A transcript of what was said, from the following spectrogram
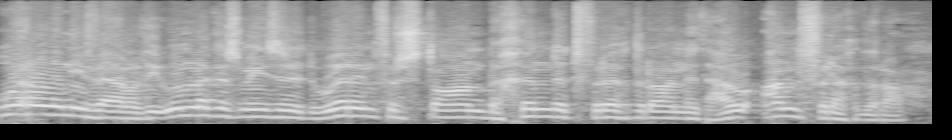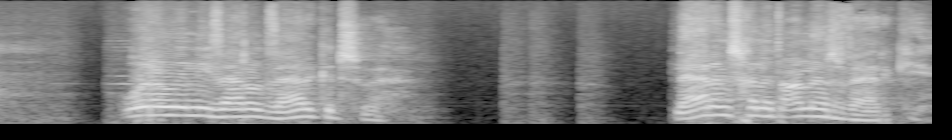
Oral in die wêreld, die oomblik as mense dit hoor en verstaan, begin dit vrug dra en dit hou aan vrug dra. Oral in die wêreld werk dit so. Nêrens gaan dit anders werk nie.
